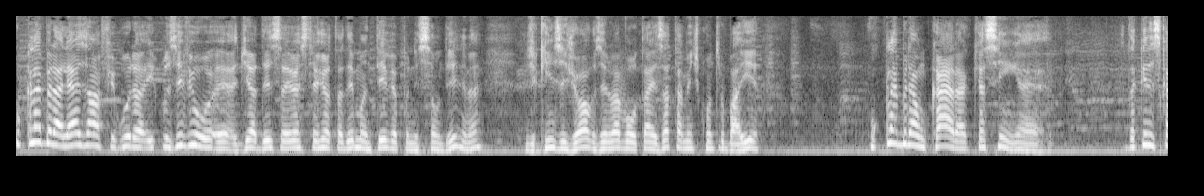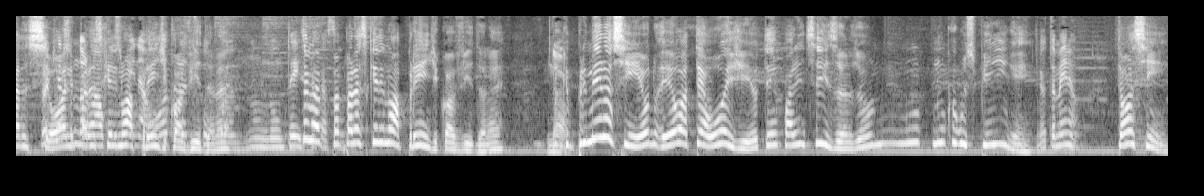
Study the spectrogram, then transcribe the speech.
O Kleber, aliás, é uma figura. Inclusive, o é, dia desses aí o STJD manteve a punição dele, né? De 15 jogos, ele vai voltar exatamente contra o Bahia. O Kleber é um cara que, assim, é. Daqueles caras que você Porque olha e parece que ele não aprende outra, com a vida, desculpa, né? Não, não tem Não, parece que ele não aprende com a vida, né? Não. Porque, primeiro assim, eu, eu até hoje, eu tenho 46 anos, eu nu- nunca cuspi em ninguém. Eu também não. Então, assim,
